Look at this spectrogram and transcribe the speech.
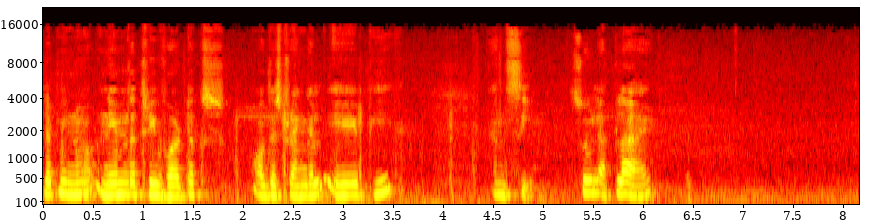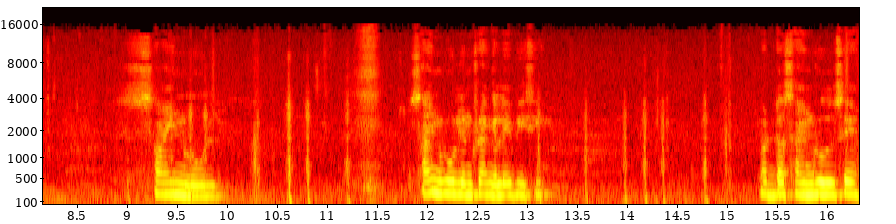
let me know, name the three vertex of this triangle A, B and C. So we'll apply sine rule. Sine rule in triangle ABC. What does sine rule say?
